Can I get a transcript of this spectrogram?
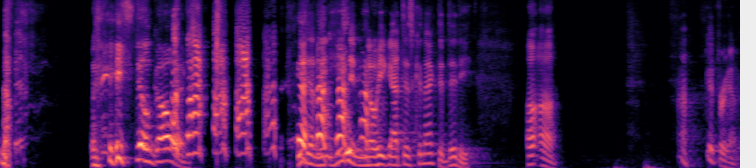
He's still going. he, didn't, he didn't know he got disconnected, did he? Uh uh-uh. uh huh, good for him.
